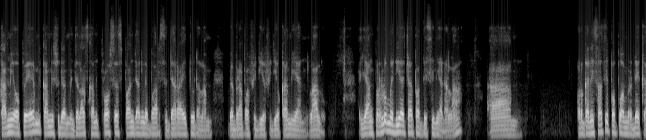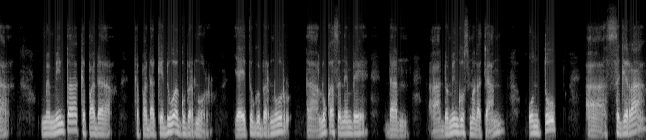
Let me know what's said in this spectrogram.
kami OPM, kami sudah menjelaskan proses panjang lebar sejarah itu dalam beberapa video-video kami yang lalu. Yang perlu media catat di sini adalah um, organisasi Papua Merdeka meminta kepada kepada kedua gubernur, yaitu Gubernur uh, Lukas NMB dan uh, Domingus Madacan, untuk uh, segera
